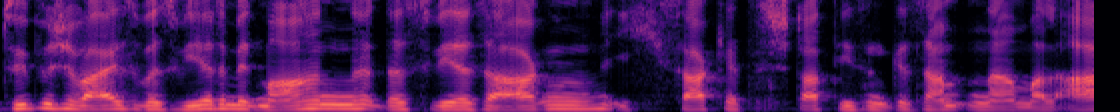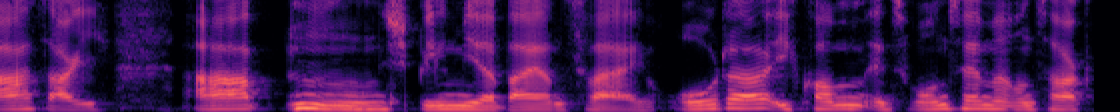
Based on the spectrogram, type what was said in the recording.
Typischerweise, was wir damit machen, dass wir sagen, ich sage jetzt statt diesen gesamten Namen mal A, sage ich A, spiel mir Bayern 2. Oder ich komme ins Wohnzimmer und sage,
